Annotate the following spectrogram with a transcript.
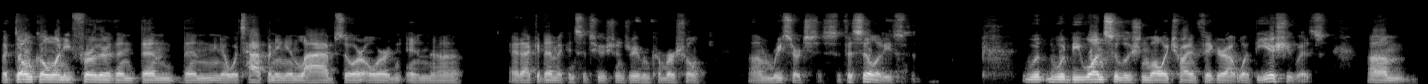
but don't go any further than than than you know what's happening in labs or or in uh, at academic institutions or even commercial um, research facilities. Would would be one solution while we try and figure out what the issue is. Um,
